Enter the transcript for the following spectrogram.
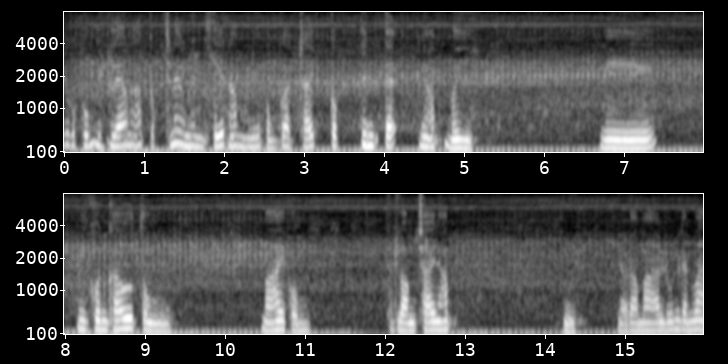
ยู่กับผมอีกแล้วนะครับกับช anel หนึ่งเซตนะครับวันนี้ผมก็ใช้กบตินแตะนะครับมีมีมีคนเขาส่งมาให้ผมทดลองใช้นะครับเดี๋ยวเรามาลุ้นกันว่า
